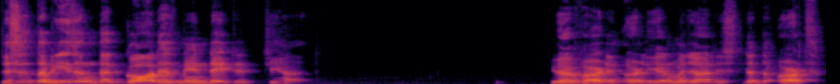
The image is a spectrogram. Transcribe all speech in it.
This is the reason that God has mandated jihad. You have heard in earlier majalis that the earth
